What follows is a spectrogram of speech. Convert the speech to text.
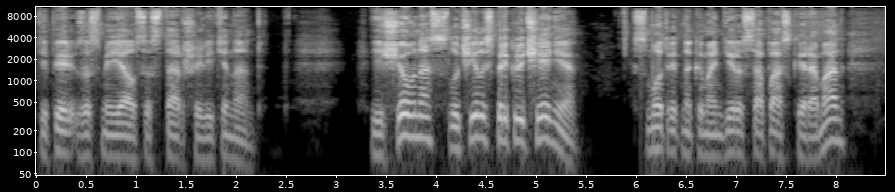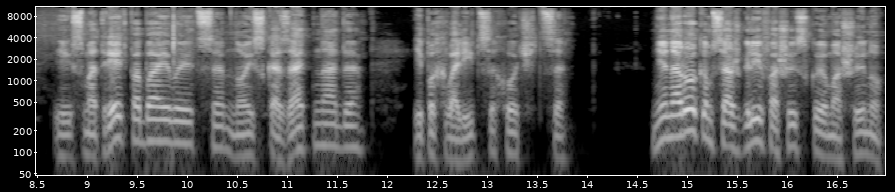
теперь засмеялся старший лейтенант. Еще у нас случилось приключение. Смотрит на командира с опаской Роман и смотреть побаивается, но и сказать надо, и похвалиться хочется. Не нароком сожгли фашистскую машину.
